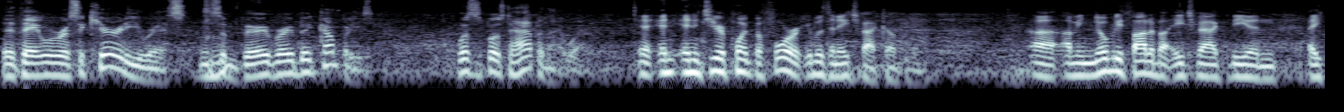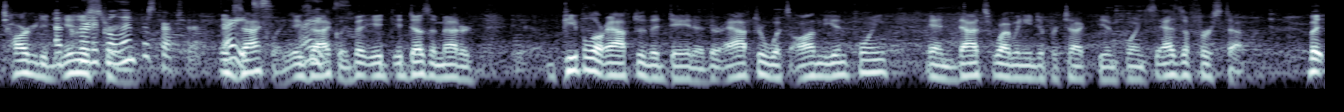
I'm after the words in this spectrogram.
that they were a security risk to mm -hmm. some very, very big companies. It wasn't supposed to happen that way. And, and to your point before, it was an HVAC company. Uh, I mean, nobody thought about HVAC being a targeted a industry. critical infrastructure. Exactly, right. exactly. Right. But it, it, doesn't matter people are after the data, they're after what's on the endpoint, and that's why we need to protect the endpoints as a first step. But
